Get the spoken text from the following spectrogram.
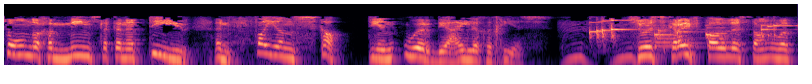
sondige menslike natuur in vyandskap teenoor die Heilige Gees. So skryf Paulus dan ook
